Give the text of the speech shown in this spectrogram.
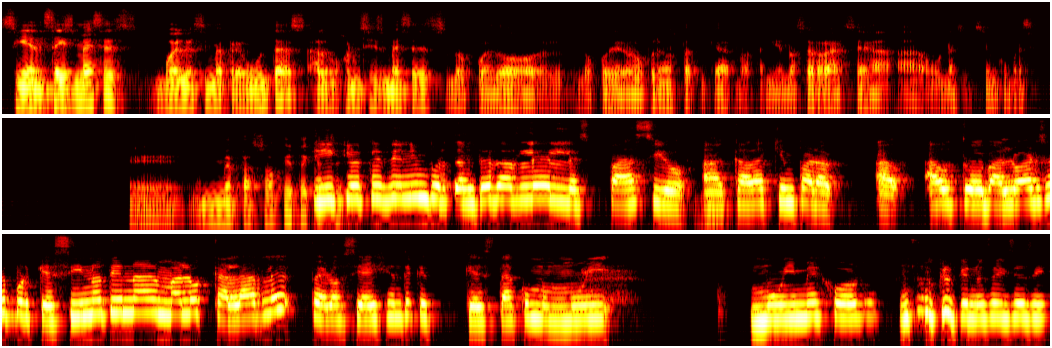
si en seis meses vuelves y me preguntas, a lo mejor en seis meses lo puedo, lo, lo podemos platicar, ¿no? También no cerrarse a, a, una situación como esa. Eh, me pasó, fíjate que... Sí, hace- creo que es bien importante darle el espacio a cada quien para autoevaluarse, porque sí no tiene nada de malo calarle, pero sí hay gente que, que está como muy, muy mejor, no creo que no se dice así,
